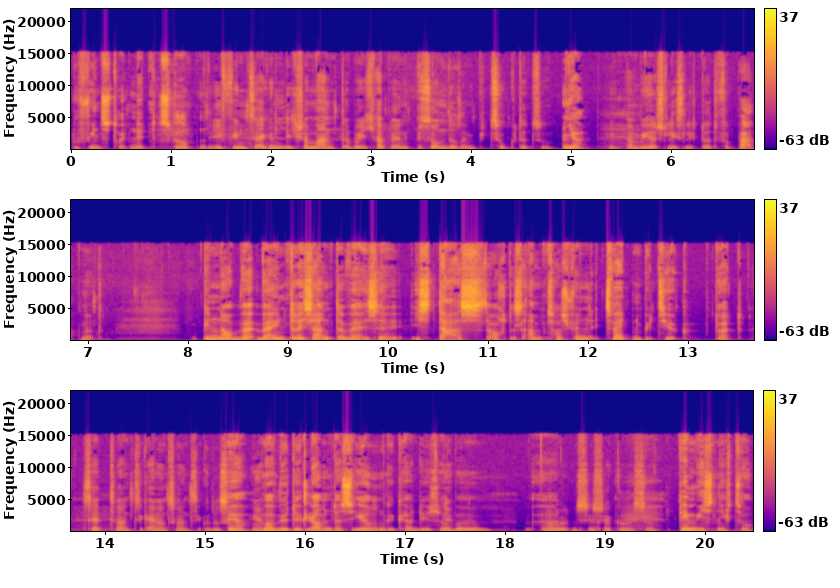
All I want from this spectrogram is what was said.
du findest halt nicht das Grotten. Ich finde es eigentlich charmant, aber ich habe einen besonderen Bezug dazu. Ja. Wir haben mich ja schließlich dort verpartnert. Genau, weil, weil interessanterweise ist das auch das Amtshaus für den zweiten Bezirk dort. Seit 2021 oder so. Ja, ja. man würde glauben, dass eher umgekehrt ist, ja. aber. Äh, aber es ist ja größer. Dem ist nicht so.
